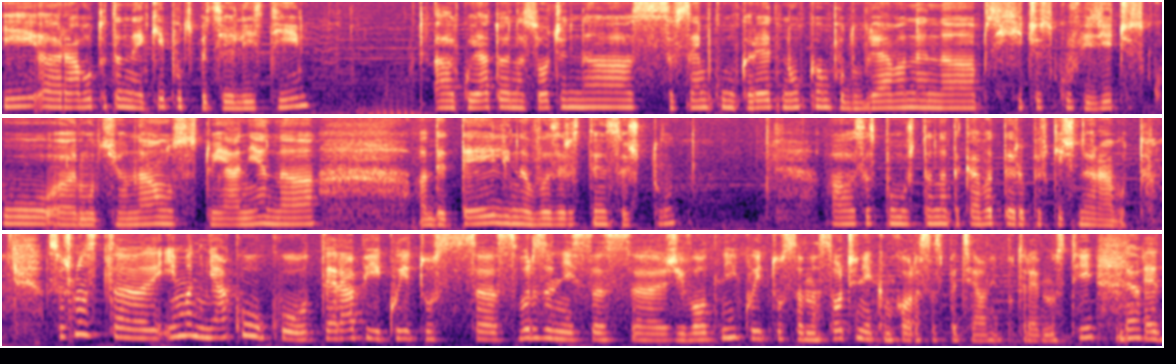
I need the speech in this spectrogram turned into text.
и а, работата на екип от специалисти, а, която е насочена съвсем конкретно към подобряване на психическо, физическо, емоционално състояние на дете или на възрастен също а, с помощта на такава терапевтична работа. Всъщност а, има няколко терапии, които са свързани с а, животни, които са насочени към хора с специални потребности. Да. Ед,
